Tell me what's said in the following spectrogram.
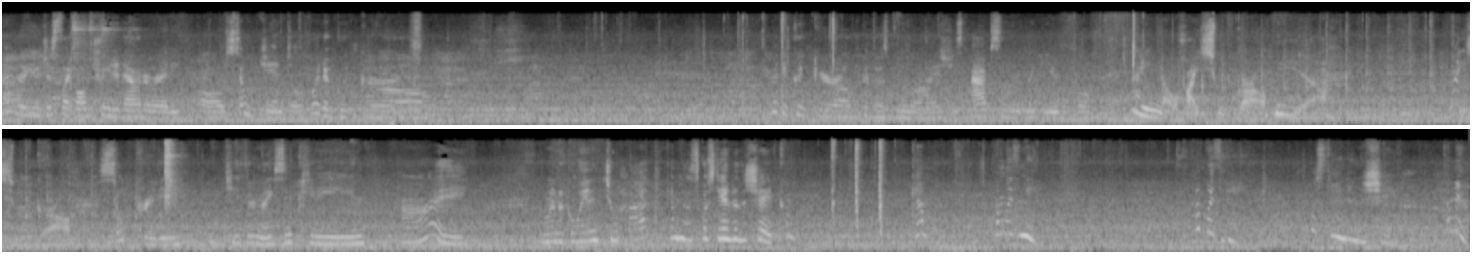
Or are you just like all treated out already? Oh, so gentle. What a good girl. What a good girl. Look at those blue eyes. She's absolutely beautiful. I know. Hi, sweet girl. Yeah. Hi, sweet girl. So pretty. Your teeth are nice and clean. Hi. You want to go in too hot? Come, let's go stand in the shade. Come. Come. Come with me. Come with me. Go stand in the shade. Come here.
